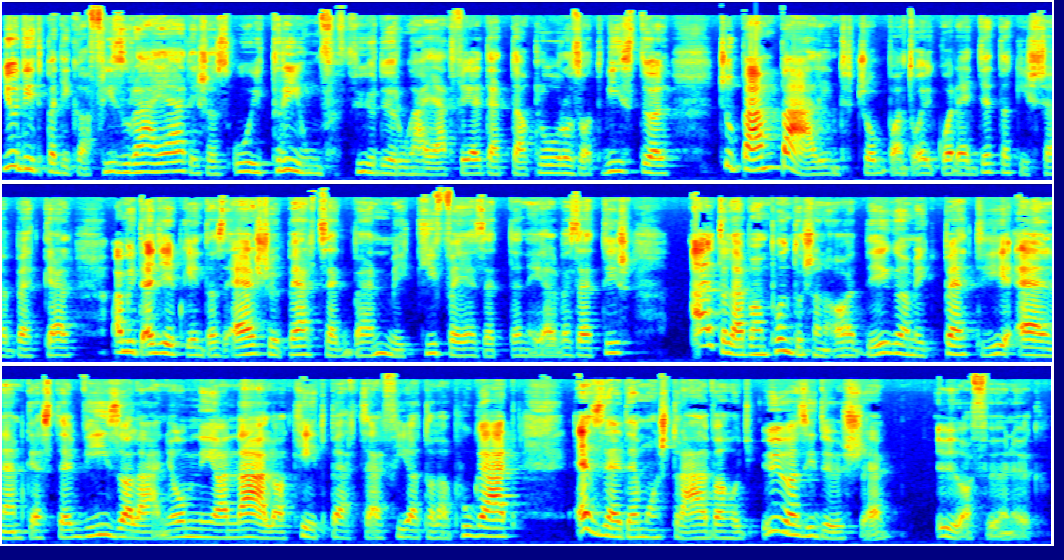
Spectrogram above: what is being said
Judit pedig a frizuráját és az új triumf fürdőruháját féltette a klórozott víztől, csupán Bálint csobbant olykor egyet a kisebbekkel, amit egyébként az első percekben még kifejezetten élvezett is, Általában pontosan addig, amíg Peti el nem kezdte víz alá nyomni a nála két perccel fiatalabb hugát, ezzel demonstrálva, hogy ő az időse, ő a főnök.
